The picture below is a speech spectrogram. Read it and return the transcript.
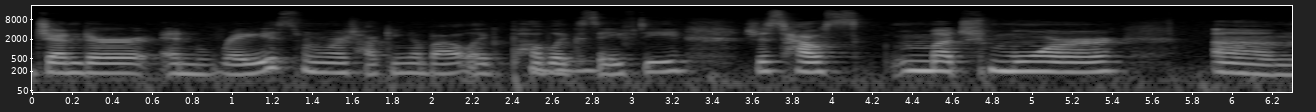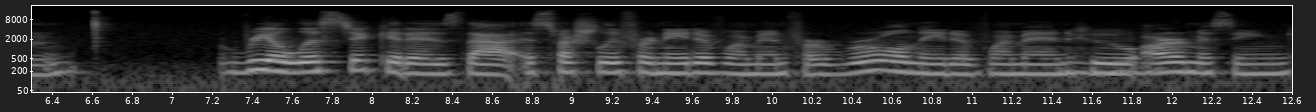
gender and race when we're talking about like public safety, just how much more um, realistic it is that, especially for Native women, for rural Native women who are missing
